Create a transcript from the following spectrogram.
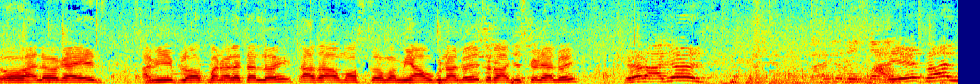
हॅलो गाईज आम्ही ब्लॉग बनवायला चाललोय. तर आता मस्त मग मी अवगून आलोय तर राजेशकडे आलोय. हे राजेश! अरे ये चल.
